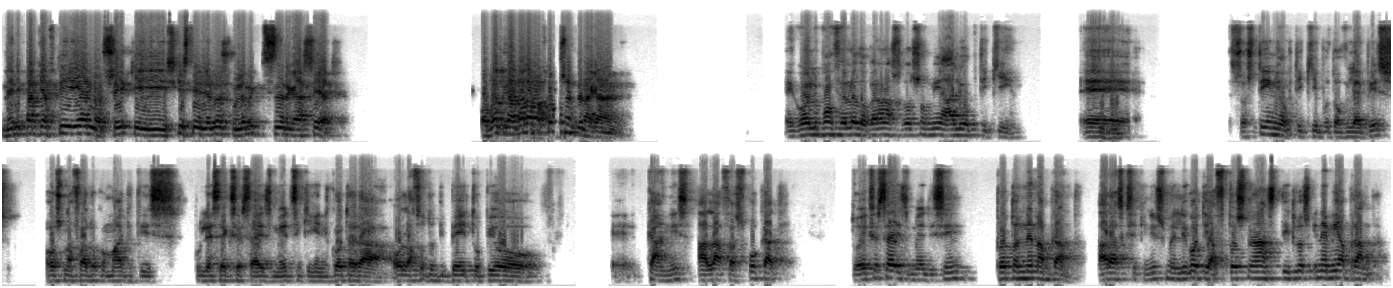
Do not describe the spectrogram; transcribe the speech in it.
Δεν υπάρχει αυτή η ένωση και η ισχύ στην ενώση που λέμε και τη συνεργασία. Οπότε κατάλαβα αυτό που να κάνει. Εγώ λοιπόν θέλω εδώ πέρα να σου δώσω μία άλλη οπτική. Ε, Σωστή είναι η οπτική που το βλέπεις, όσον αφορά το κομμάτι της που λες exercise medicine και γενικότερα όλο αυτό το debate το οποίο ε, κάνεις, αλλά θα σου πω κάτι. Το exercise medicine πρώτον είναι ένα brand. Άρα ας ξεκινήσουμε λίγο ότι αυτός είναι ένας τίτλος, είναι μία μπράντα.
